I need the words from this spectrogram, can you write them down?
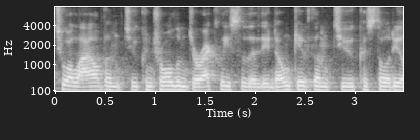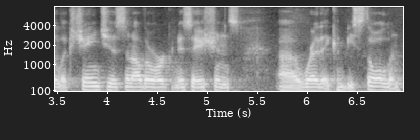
to allow them to control them directly so that they don't give them to custodial exchanges and other organizations uh, where they can be stolen.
